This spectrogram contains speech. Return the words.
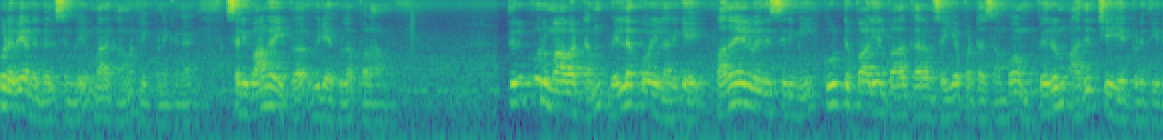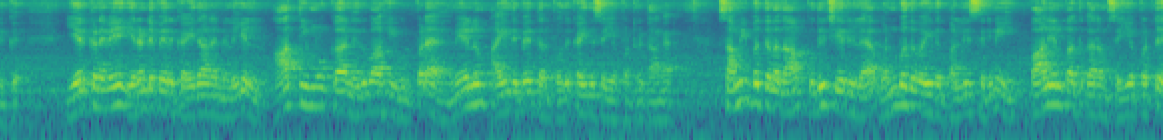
கூடவே அந்த பெல் சிம்லையும் மறக்காமல் கிளிக் பண்ணிக்கோங்க. சரி வாங்க இப்போ வீடியோக்குள்ளே போகலாம் திருப்பூர் மாவட்டம் வெள்ளக்கோயில் அருகே பதினேழு வயது சிறுமி கூட்டு பாலியல் பலாத்காரம் செய்யப்பட்ட சம்பவம் பெரும் அதிர்ச்சியை ஏற்படுத்தி இருக்கு ஏற்கனவே இரண்டு பேர் கைதான நிலையில் அதிமுக நிர்வாகி உட்பட மேலும் ஐந்து பேர் தற்போது கைது செய்யப்பட்டிருக்காங்க. சமீபத்தில் தான் புதுச்சேரியில ஒன்பது வயது பள்ளி சிறுமி பாலியல் பலாத்காரம் செய்யப்பட்டு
